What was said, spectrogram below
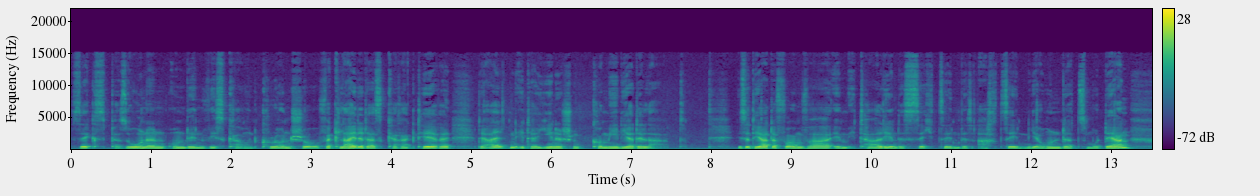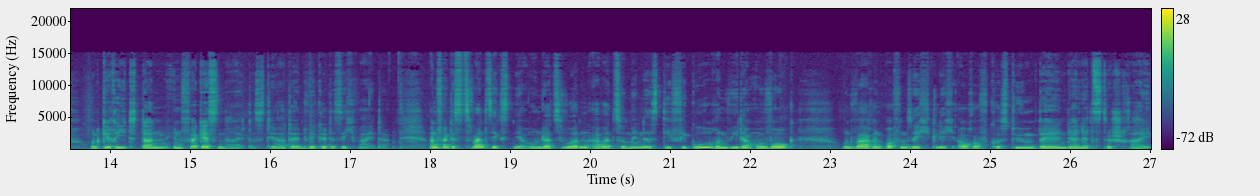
sechs Personen um den Viscount Cronshaw, verkleidet als Charaktere der alten italienischen Commedia dell'arte. Diese Theaterform war im Italien des 16. bis 18. Jahrhunderts modern und geriet dann in Vergessenheit. Das Theater entwickelte sich weiter. Anfang des 20. Jahrhunderts wurden aber zumindest die Figuren wieder en vogue und waren offensichtlich auch auf Kostümbällen der letzte Schrei,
